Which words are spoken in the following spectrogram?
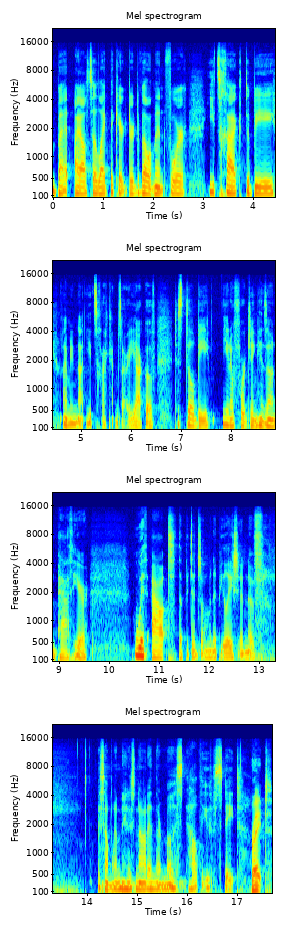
But I also like the character development for Yitzchak to be, I mean, not Yitzchak, I'm sorry, Yaakov, to still be, you know, forging his own path here without the potential manipulation of someone who's not in their most healthy state Right.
